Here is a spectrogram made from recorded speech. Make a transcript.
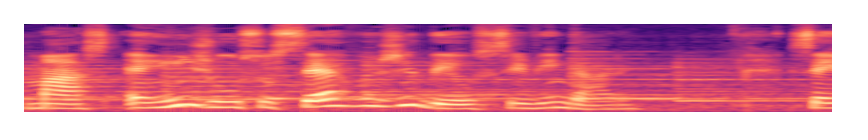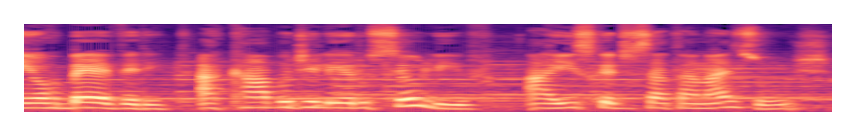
mas é injusto os servos de Deus se vingarem. Senhor Beverly, acabo de ler o seu livro, A Isca de Satanás hoje.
